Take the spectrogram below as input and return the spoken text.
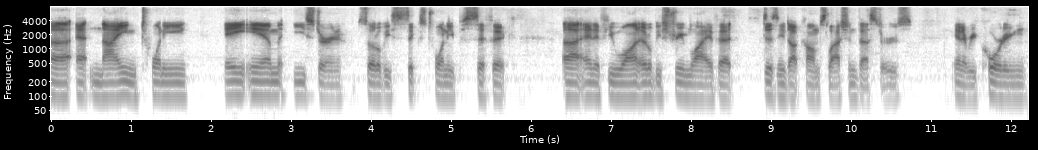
uh, at 9:20 a.m. Eastern. So it'll be 6:20 Pacific. Uh, and if you want, it'll be streamed live at disney.com slash investors. and a recording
